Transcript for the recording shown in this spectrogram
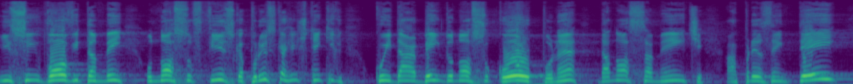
isso envolve também o nosso físico. É por isso que a gente tem que cuidar bem do nosso corpo, né? Da nossa mente. Apresentei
